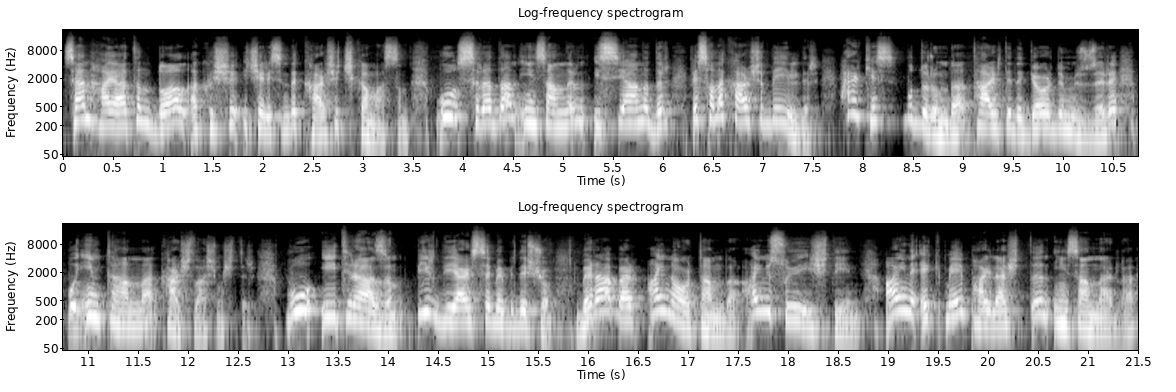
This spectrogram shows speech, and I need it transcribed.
Sen hayatın doğal akışı içerisinde karşı çıkamazsın. Bu sıradan insanların isyanıdır ve sana karşı değildir. Herkes bu durumda tarihte de gördüğümüz üzere bu imtihanla karşılaşmıştır. Bu itirazın bir diğer sebebi de şu. Beraber aynı ortamda aynı suyu içtiğin, aynı ekmeği paylaştığın insanlarla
